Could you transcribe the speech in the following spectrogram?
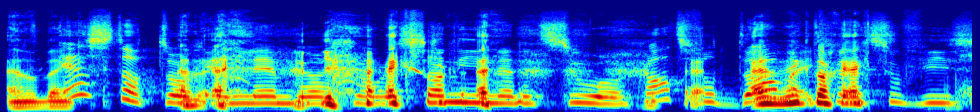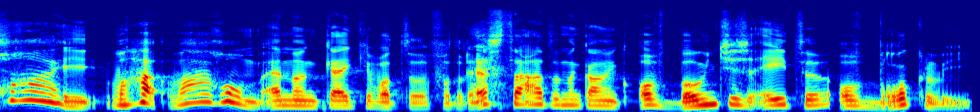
En dan denk is dat toch en- in Limburg, Ja, jongens? exact. Knieën in het zoer. en Gadverdamme, ik ik, dacht echt, zo vies. why? Wa- waarom? En dan kijk je wat er voor de rest staat en dan kan ik of boontjes eten of broccoli.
